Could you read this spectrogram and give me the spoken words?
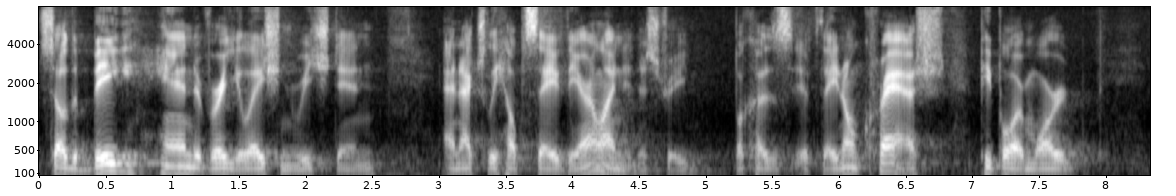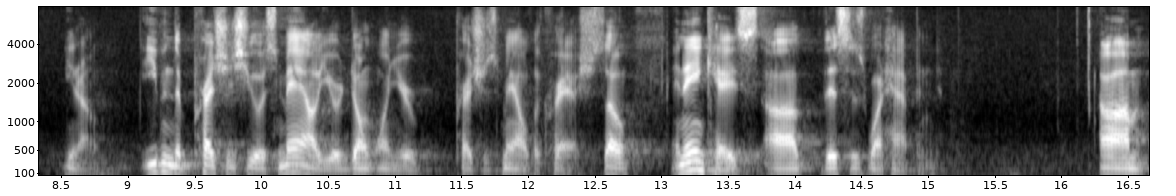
So the big hand of regulation reached in and actually helped save the airline industry because if they don't crash, people are more, you know, even the precious U.S. mail, you don't want your precious mail to crash. So in any case, uh, this is what happened. Um,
